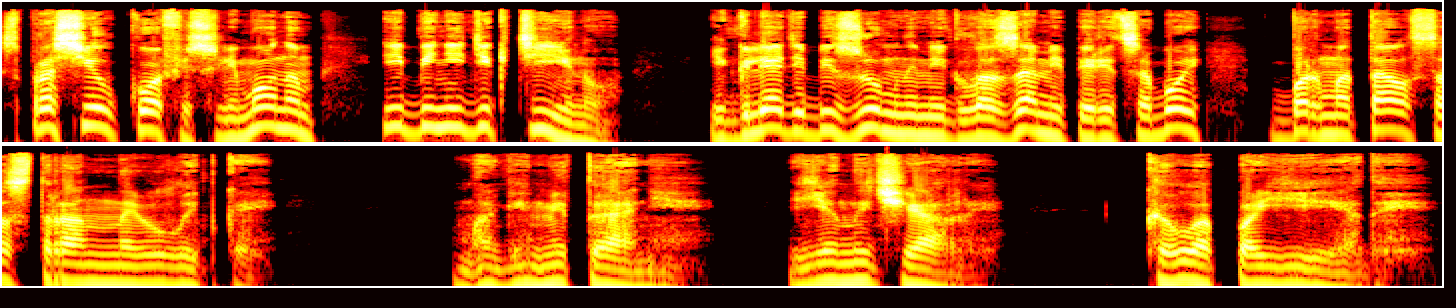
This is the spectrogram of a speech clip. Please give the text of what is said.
Спросил кофе с лимоном и бенедиктину, и, глядя безумными глазами перед собой, бормотал со странной улыбкой. «Магометане, янычары, клопоеды.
